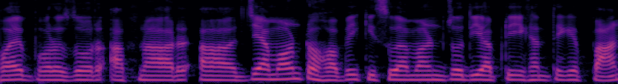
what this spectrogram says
হয় বড়জোর আপনার যে অ্যামাউন্টটা হবে, কিছু অ্যামাউন্ট যদি আপনি এখান থেকে পান,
